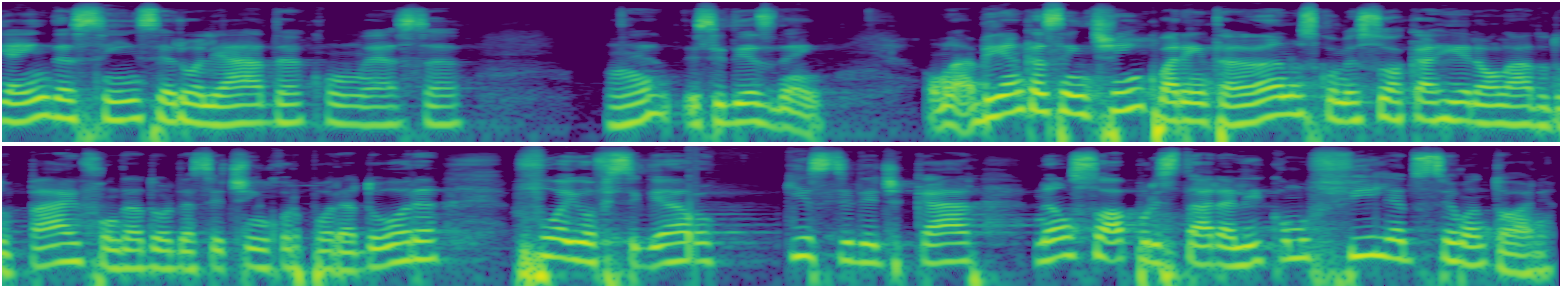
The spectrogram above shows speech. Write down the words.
e ainda assim ser olhada com essa, né, esse desdém. Vamos lá. Bianca Sentim, 40 anos, começou a carreira ao lado do pai, fundador da Cetim Incorporadora, foi office girl, quis se dedicar não só por estar ali, como filha do seu Antônio.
